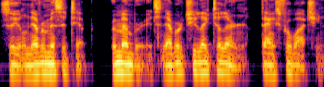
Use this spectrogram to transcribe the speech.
so you'll never miss a tip. Remember, it's never too late to learn. Thanks for watching.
